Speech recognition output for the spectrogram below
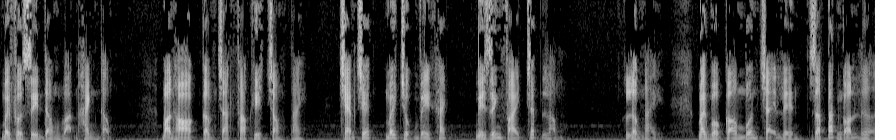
Mấy phương sĩ đồng loạt hành động. Bọn họ cầm chặt pháp khí trong tay, Chém chết mấy chục vị khách, Bị dính phải chất lỏng. Lúc này, Bạch vô cỏ muốn chạy lên, Dập tắt ngọn lửa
